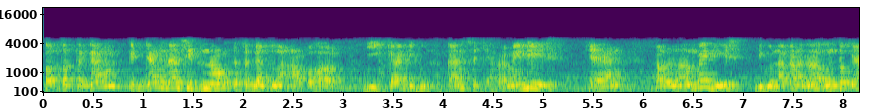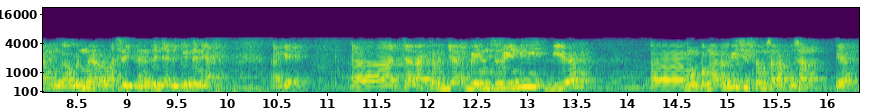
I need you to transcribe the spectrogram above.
otot tegang, kejang dan sindrom ketergantungan alkohol jika digunakan secara medis ya kan kalau non medis digunakan adalah untuk yang nggak benar masih dan itu jangan ikutin ya Oke, okay. uh, eh, cara kerja benzo ini dia uh, mempengaruhi sistem saraf pusat ya,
